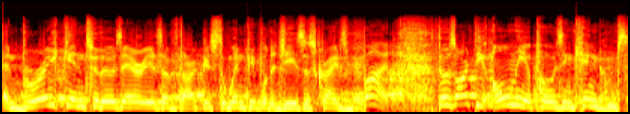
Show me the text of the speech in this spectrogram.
and break into those areas of darkness to win people to Jesus Christ. But those aren't the only opposing kingdoms.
